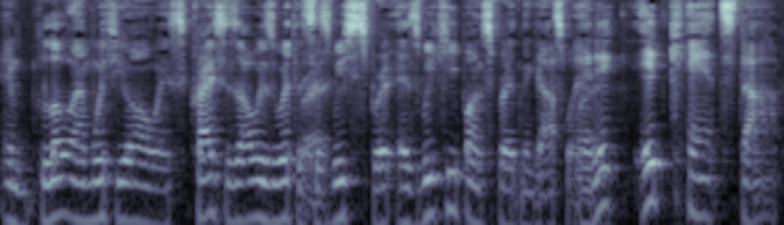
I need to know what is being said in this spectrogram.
And lo, I'm with you always. Christ is always with us right. as we spread, as we keep on spreading the gospel, right. and it it can't stop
